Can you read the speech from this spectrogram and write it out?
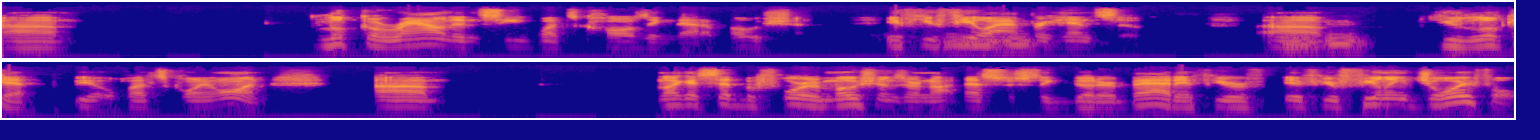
um, look around and see what's causing that emotion. If you feel mm-hmm. apprehensive, um, mm-hmm. you look at you know, what's going on. Um, like I said before, emotions are not necessarily good or bad. If you're if you're feeling joyful,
